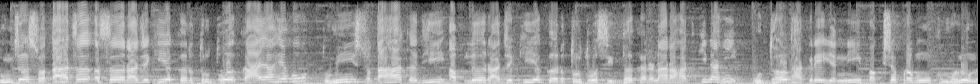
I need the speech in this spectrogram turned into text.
तुमचं स्वतःचं असं राजकीय कर्तृत्व काय आहे हो? तुम्ही स्वतः कधी आपलं राजकीय कर्तृत्व सिद्ध करणार आहात की नाही? उद्धव ठाकरे यांनी पक्षप्रमुख म्हणून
